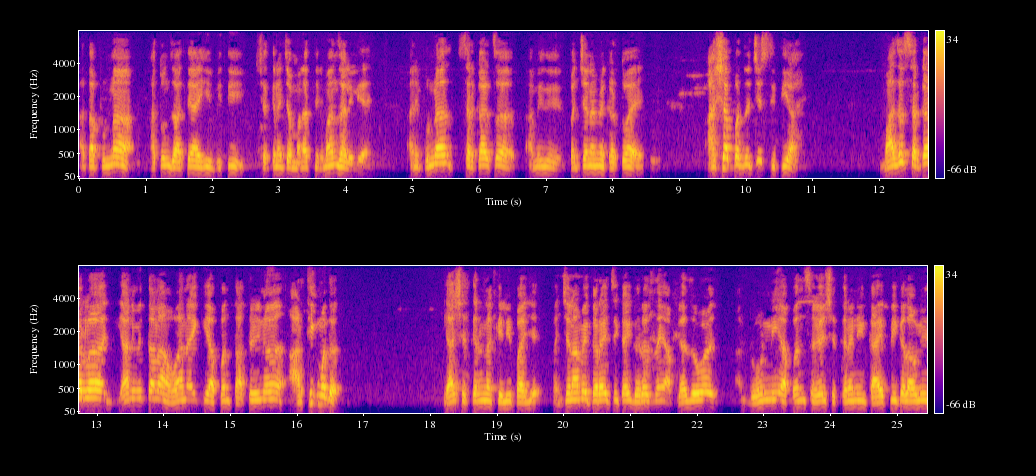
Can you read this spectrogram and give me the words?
आता पुन्हा हातून जाते आहे ही भीती शेतकऱ्यांच्या मनात निर्माण झालेली आहे. आणि पुन्हा सरकारचं आम्ही पंचनामे करतोय. अशा पद्धतीची स्थिती आहे. माझं सरकारला या निमित्तानं आव्हान आहे की आपण तातडीनं आर्थिक मदत या शेतकऱ्यांना केली पाहिजे. पंचनामे करायची काही गरज नाही. आपल्याजवळ ड्रोननी आपण सगळ्या शेतकऱ्यांनी काय पीक लावलीत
